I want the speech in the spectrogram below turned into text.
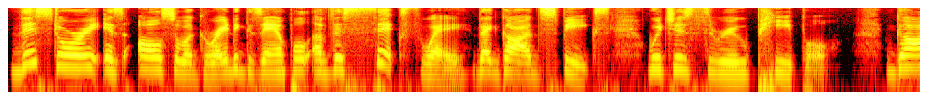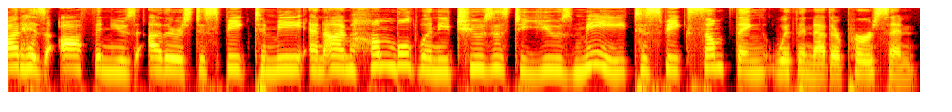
This story is also a great example of the sixth way that God speaks, which is through people. God has often used others to speak to me, and I'm humbled when He chooses to use me to speak something with another person.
